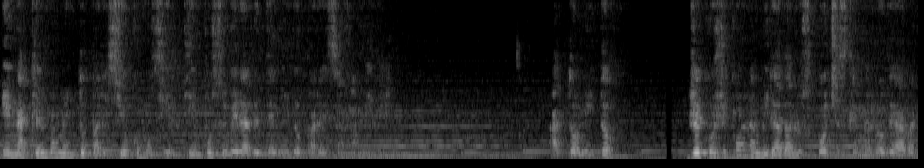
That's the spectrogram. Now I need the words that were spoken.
En aquel momento pareció como si el tiempo se hubiera detenido para esa familia. Atónito, recorrí con la mirada los coches que me rodeaban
